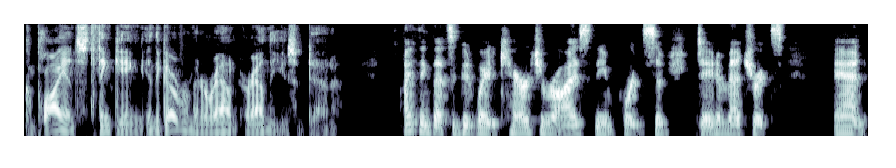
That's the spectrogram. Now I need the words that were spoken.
compliance thinking in the government around around the use of data. I think that's a good way to characterize the importance of data metrics and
